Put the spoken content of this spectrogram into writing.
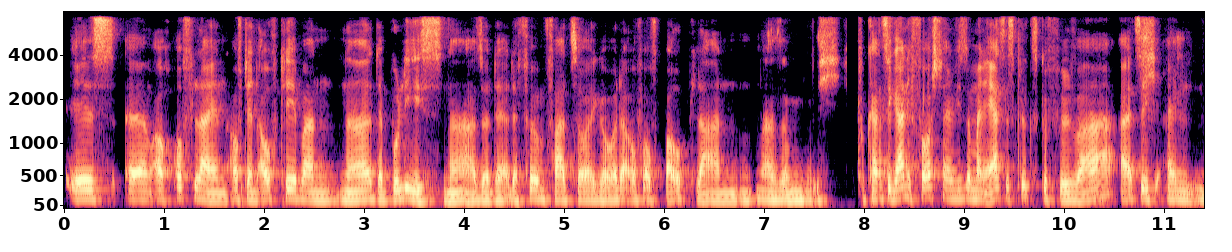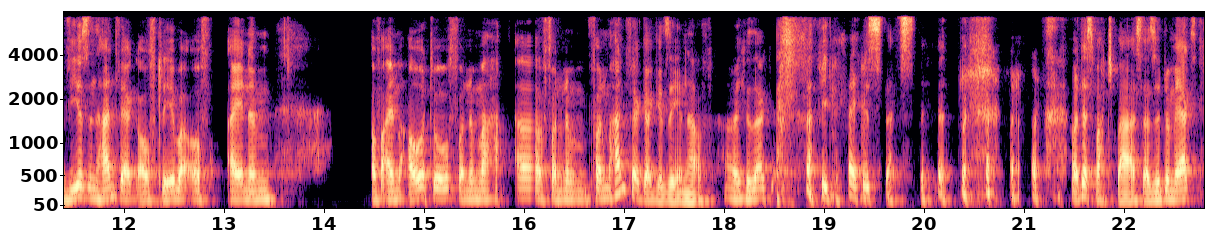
ist äh, auch offline auf den Aufklebern ne, der Bullies, ne, also der, der Firmenfahrzeuge oder auf, auf Bauplanen. Also ich, du kannst dir gar nicht vorstellen, wie so mein erstes Glücksgefühl war, als ich ein Wir sind Handwerk-Aufkleber auf einem auf einem Auto von einem, äh, von einem, von einem Handwerker gesehen habe. Habe ich gesagt, wie geil ist das? Aber das macht Spaß. Also du merkst,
